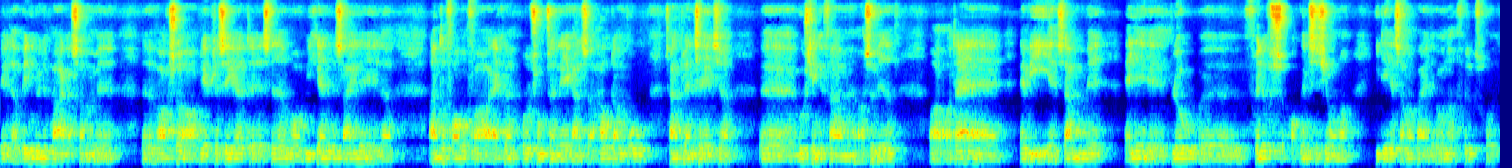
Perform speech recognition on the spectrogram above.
eller vindmølleparker, som øh, øh, vokser og bliver placeret øh, steder, hvor vi gerne vil sejle, eller andre former for akvaproduktionsanlæg, altså havdambrug, tankplantager, øh, muslingefarme osv. Og, og der er, er vi sammen med alle øh, blå øh, friluftsorganisationer i det her samarbejde under Friluftsrådet.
